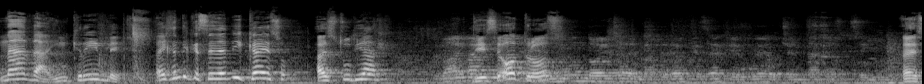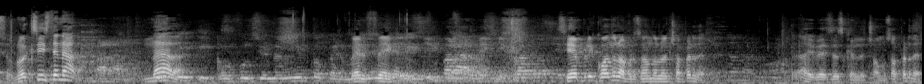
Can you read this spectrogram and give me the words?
nada, increíble. Hay gente que se dedica a eso, a estudiar. Dice otros, mundo hecho del material que sea que dure 80 años seguidos. eso, no existe nada, nada. Y, y con funcionamiento permanente. Perfecto. Sin parar, 24 Siempre y cuando la persona no lo echa a perder. Hay veces que lo echamos a perder,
